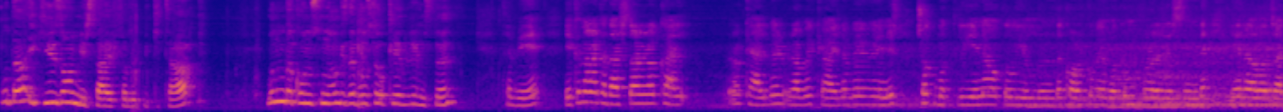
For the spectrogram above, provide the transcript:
Bu da 211 sayfalık bir kitap. Bunun da konusunu bize Buse okuyabilir misin? Tabii. Yakın arkadaşlar Rokel, Ve Rebecca ile ve çok mutlu yeni okul yılında korku ve bakım projesinde yer alacak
